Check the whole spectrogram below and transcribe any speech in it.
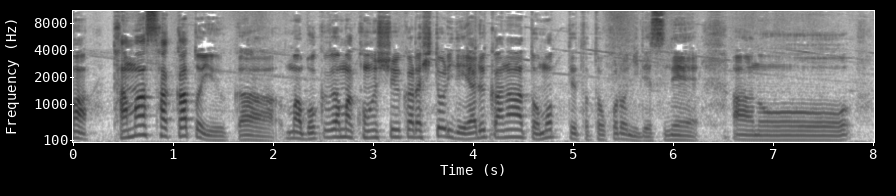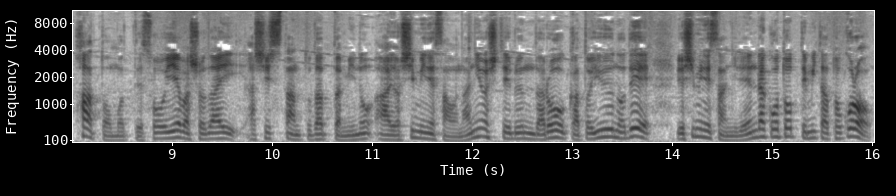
まあ玉坂というか、まあ、僕がまあ今週から一人でやるかなと思ってたところにですねあのー、はあと思ってそういえば初代アシスタントだったみのあ吉峰さんは何をしてるんだろうかというので吉峰さんに連絡を取ってみたところ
